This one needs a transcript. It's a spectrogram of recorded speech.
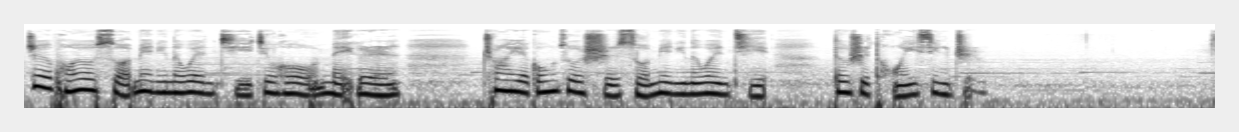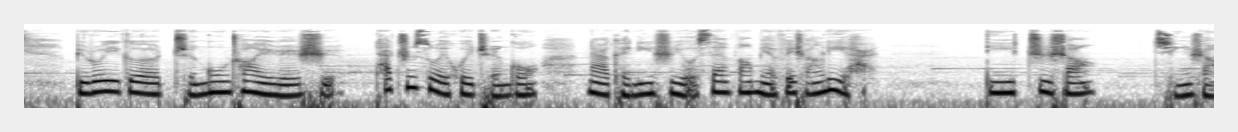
这个朋友所面临的问题，就和我们每个人创业工作时所面临的问题，都是同一性质。比如一个成功创业人士，他之所以会成功，那肯定是有三方面非常厉害：第一，智商、情商；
